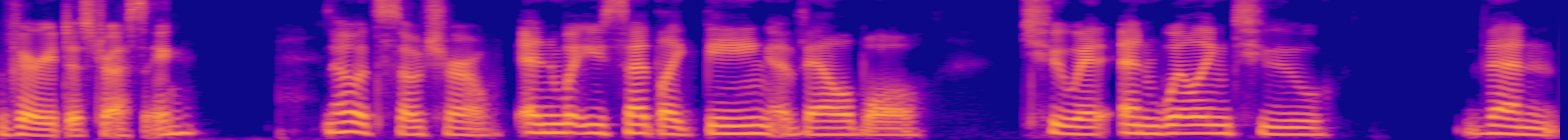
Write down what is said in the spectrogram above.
very distressing. No, it's so true. And what you said like being available to it and willing to then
